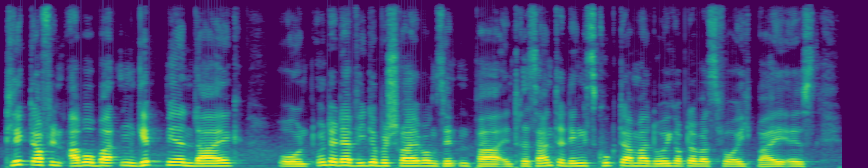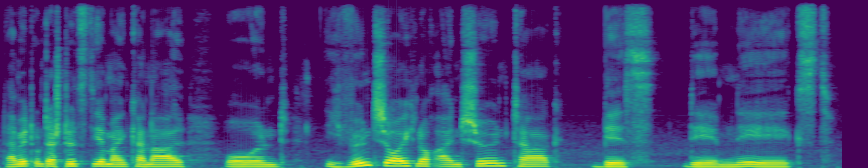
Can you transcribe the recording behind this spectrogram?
klickt auf den Abo-Button, gebt mir ein Like und unter der Videobeschreibung sind ein paar interessante Links. Guckt da mal durch, ob da was für euch bei ist. Damit unterstützt ihr meinen Kanal und ich wünsche euch noch einen schönen Tag. Bis demnächst.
